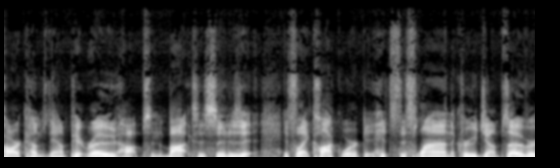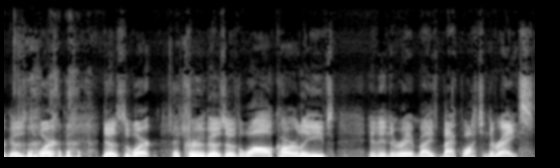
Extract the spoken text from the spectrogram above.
car comes down pit road, hops in the box. As soon as it, it's like clockwork. It hits this line, the crew jumps over, goes to work, does the work. That's crew right. goes over the wall, car leaves, and then everybody's back watching the race.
